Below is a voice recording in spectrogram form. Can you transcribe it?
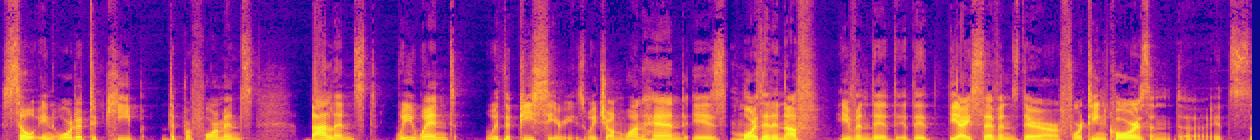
So, in order to keep the performance balanced, we went with the P series, which on one hand is more than enough. Even the the, the, the i7s, there are 14 cores, and uh, it's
